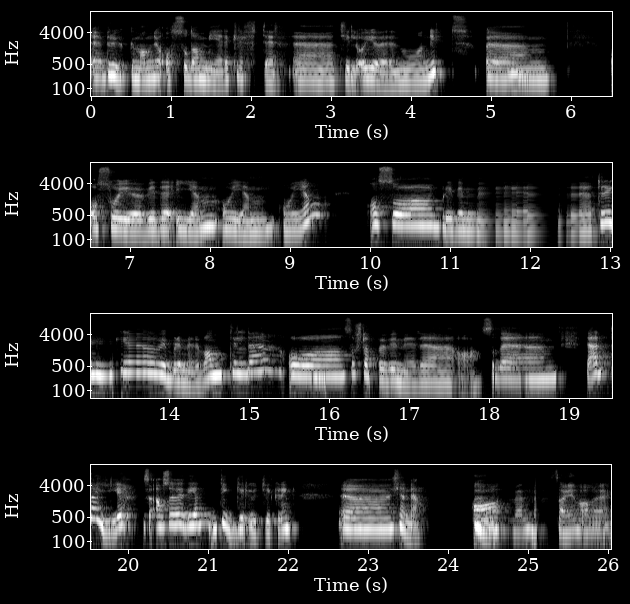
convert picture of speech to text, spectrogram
eh, bruker man jo også da mer krefter eh, til å gjøre noe nytt. Eh, Og så gjør vi det igjen og igjen og igjen. Og så blir vi mer trygge, vi blir mer vant til det, og så slapper vi mer av. Så det, det er deilig. Altså, jeg digger utvikling, eh, kjenner jeg. Amen, sier bare jeg.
